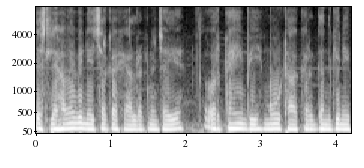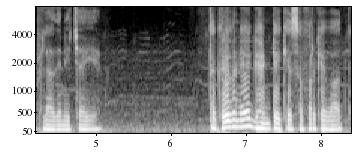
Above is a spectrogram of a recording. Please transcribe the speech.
इसलिए हमें भी नेचर का ख्याल रखना चाहिए और कहीं भी मुँह उठाकर गंदगी नहीं फैला देनी चाहिए। तकरीबन एक घंटे के सफ़र के बाद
